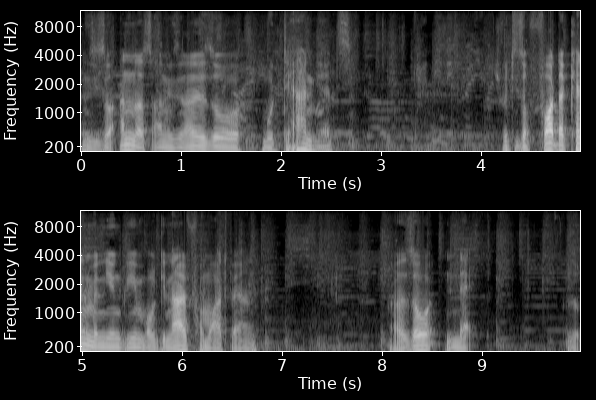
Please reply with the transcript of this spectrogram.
Sie so anders an, die sind alle so modern jetzt. Ich würde die sofort erkennen, wenn irgendwie im Originalformat wären. Also, ne. So?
